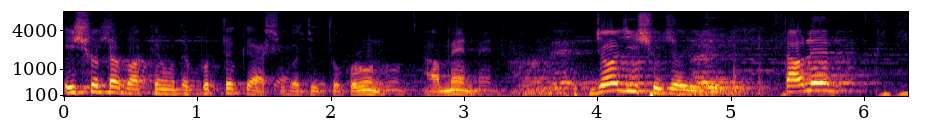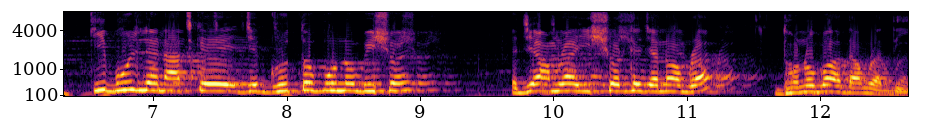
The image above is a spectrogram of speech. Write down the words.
ঈশ্বর তার বাক্যের মধ্যে প্রত্যেককে আশীর্বাদ যুক্ত করুন। আমেন। জয় যিশু জয় যিশু। তাহলে কি বুঝলেন আজকে যে গুরুত্বপূর্ণ বিষয়? যে আমরা ঈশ্বরকে যেন আমরা ধন্যবাদ আমরা দিই।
